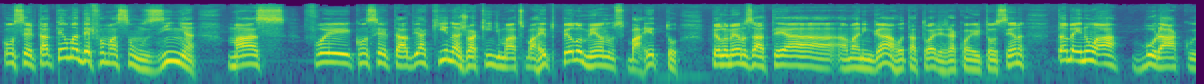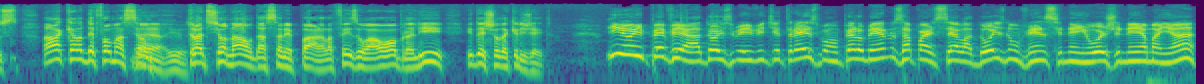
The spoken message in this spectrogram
consertado. Tem uma deformaçãozinha, mas foi consertado. E aqui na Joaquim de Matos Barreto, pelo menos, Barreto, pelo menos até a, a Maringá, a rotatória já com a Ayrton Senna, também não há buracos. Há aquela deformação É, tradicional da Sanepar. Ela fez a obra ali e deixou daquele jeito. E o IPVA 2023, bom, pelo menos a parcela 2 não vence nem hoje nem amanhã,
